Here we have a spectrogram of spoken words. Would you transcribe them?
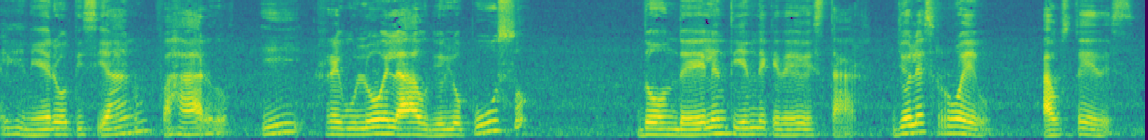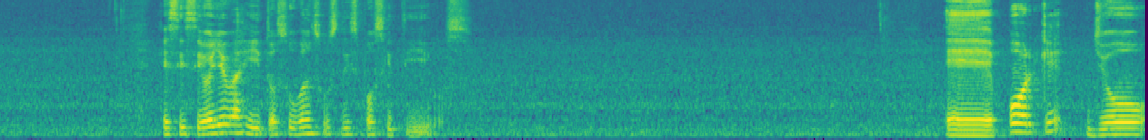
el ingeniero Tiziano Fajardo, y reguló el audio y lo puso donde él entiende que debe estar. Yo les ruego a ustedes que si se oye bajito suban sus dispositivos Eh, porque yo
